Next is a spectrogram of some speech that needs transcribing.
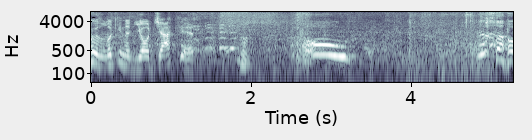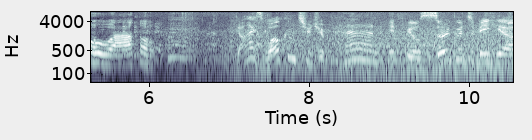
We're looking at your jacket. Oh. Oh, wow. Guys, welcome to Japan. It feels so good to be here.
